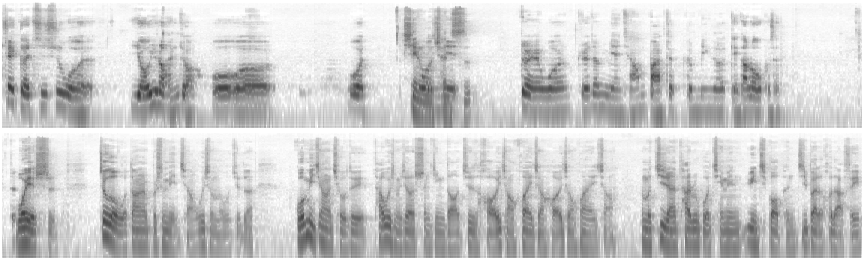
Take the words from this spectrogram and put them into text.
这个其实我犹豫了很久，我我我陷入了沉思。对，我觉得勉强把这个名额给到勒沃库森。我也是，这个我当然不是勉强。为什么？我觉得国米这样的球队，他为什么叫神经刀？就是好一场换一场，好一场换一场。那么既然他如果前面运气爆棚击败了赫达菲，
